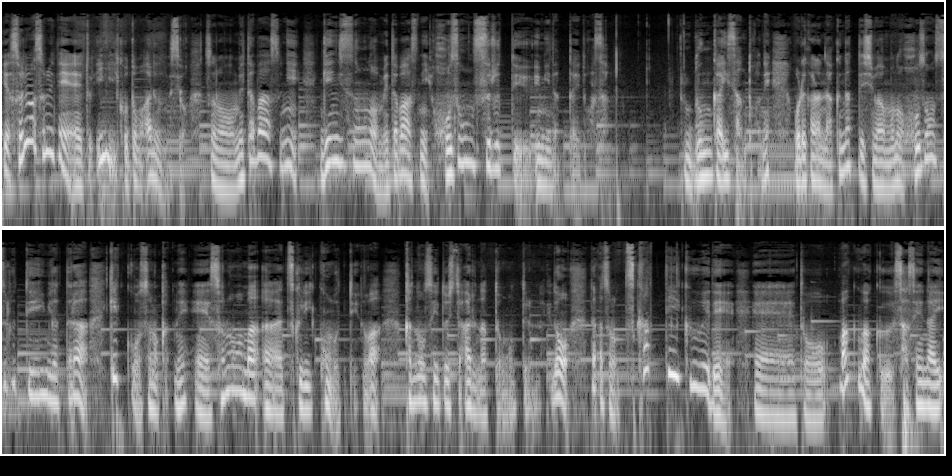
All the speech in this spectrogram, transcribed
いや、それはそれで、えっ、ー、と、いいこともあるんですよ。そのメタバースに、現実のものをメタバースに保存するっていう意味だったりとかさ。文化遺産とかね、これからなくなってしまうものを保存するっていう意味だったら、結構そのかね、えー、そのまま作り込むっていうのは可能性としてあるなって思ってるんだけど、なんかその使っていく上で、えっ、ー、と、ワクワクさせない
